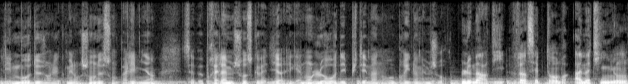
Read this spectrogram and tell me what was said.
les mots de Jean-Luc Mélenchon ne sont pas les miens. C'est à peu près la même chose que va dire également l'eurodéputé Manon Aubry le même jour. Le mardi 20 septembre à Matignon,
